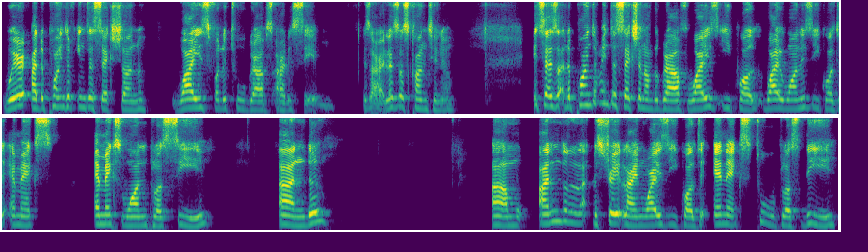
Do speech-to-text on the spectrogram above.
where at the point of intersection, y's for the two graphs are the same. It's all right, let's just continue. It says at the point of intersection of the graph, y is equal, y1 is equal to mx, mx1 plus c, and um, and the, straight line y is equal to nx2 plus d,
